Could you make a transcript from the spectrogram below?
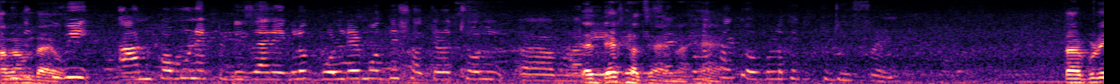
আরামদায়ক? খুবই আনকমন একটা ডিজাইন এগুলো গোল্ডের মধ্যে সচরাচর মানে দেখা যায় না, হ্যাঁ। ওগুলো থেকে একটু ডিফারেন্ট তারপরে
